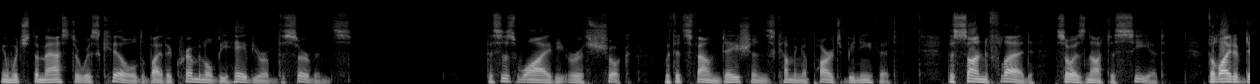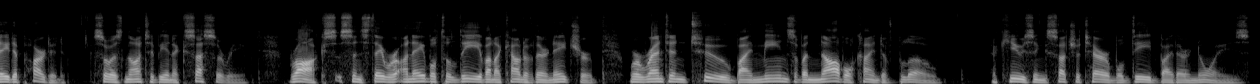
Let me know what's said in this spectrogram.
in which the Master was killed by the criminal behavior of the servants. This is why the earth shook with its foundations coming apart beneath it. The sun fled so as not to see it. The light of day departed so as not to be an accessory. Rocks, since they were unable to leave on account of their nature, were rent in two by means of a novel kind of blow, accusing such a terrible deed by their noise,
